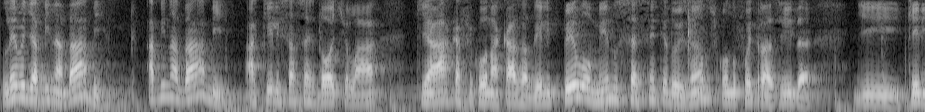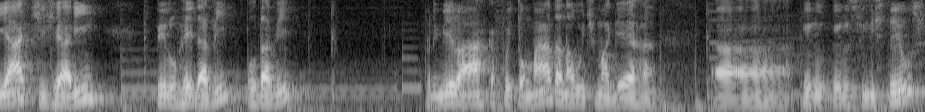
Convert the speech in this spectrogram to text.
Lembra de Abinadab? Abinadab, aquele sacerdote lá que a arca ficou na casa dele pelo menos 62 anos, quando foi trazida de Keriat Jeari pelo rei Davi, por Davi. Primeiro a arca foi tomada na última guerra ah, pelo, pelos filisteus,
